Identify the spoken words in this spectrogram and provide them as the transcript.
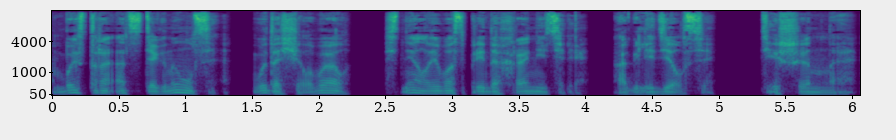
Быстро отстегнулся, вытащил вал, снял его с предохранителя, огляделся. Тишина.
